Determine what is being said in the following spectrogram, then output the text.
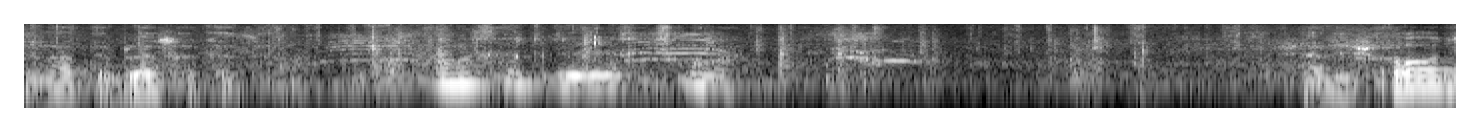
זה רק בברסלב כתוב. אחת זה הולך לשמוע. עכשיו יש עוד,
